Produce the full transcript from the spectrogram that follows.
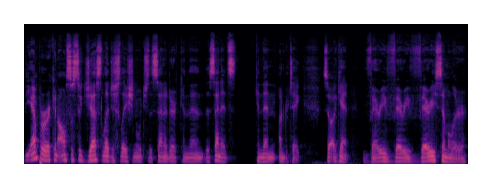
the emperor can also suggest legislation which the senator can then the senates can then undertake. So again, very very very similar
